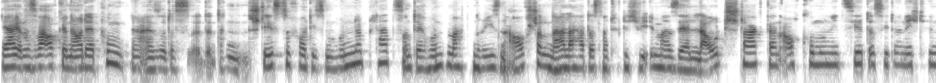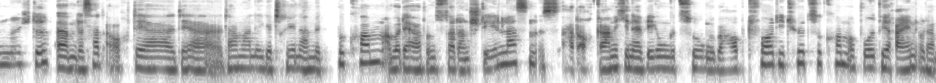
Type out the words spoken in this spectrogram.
Ja, das war auch genau der Punkt. Ne? Also das, äh, dann stehst du vor diesem Hundeplatz und der Hund macht einen riesen Aufstand. Nala hat das natürlich wie immer sehr lautstark dann auch kommuniziert, dass sie da nicht hin möchte. Ähm, das hat auch der, der damalige Trainer mitbekommen, aber der hat uns da dann stehen lassen. Es hat auch gar nicht in Erwägung gezogen, überhaupt vor die Tür zu kommen, obwohl wir rein oder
